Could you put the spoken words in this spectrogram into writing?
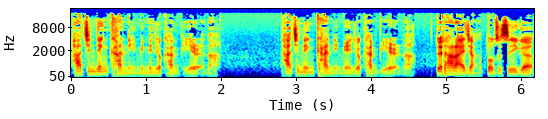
他今天看你，明天就看别人啊。他今天看你，明天就看别人啊。对他来讲，都只是一个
